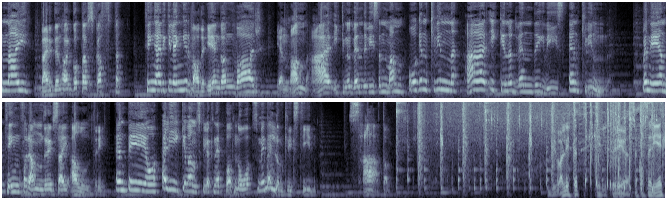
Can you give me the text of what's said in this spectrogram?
Nei, verden har gått av skaftet. Ting er ikke lenger hva det en gang var. En mann er ikke nødvendigvis en mann, og en kvinne er ikke nødvendigvis en kvinne. Men én ting forandrer seg aldri. En bh er like vanskelig å kneppe opp nå som i mellomkrigstiden. Satan. Du har lyttet til Kuriøse kåserier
